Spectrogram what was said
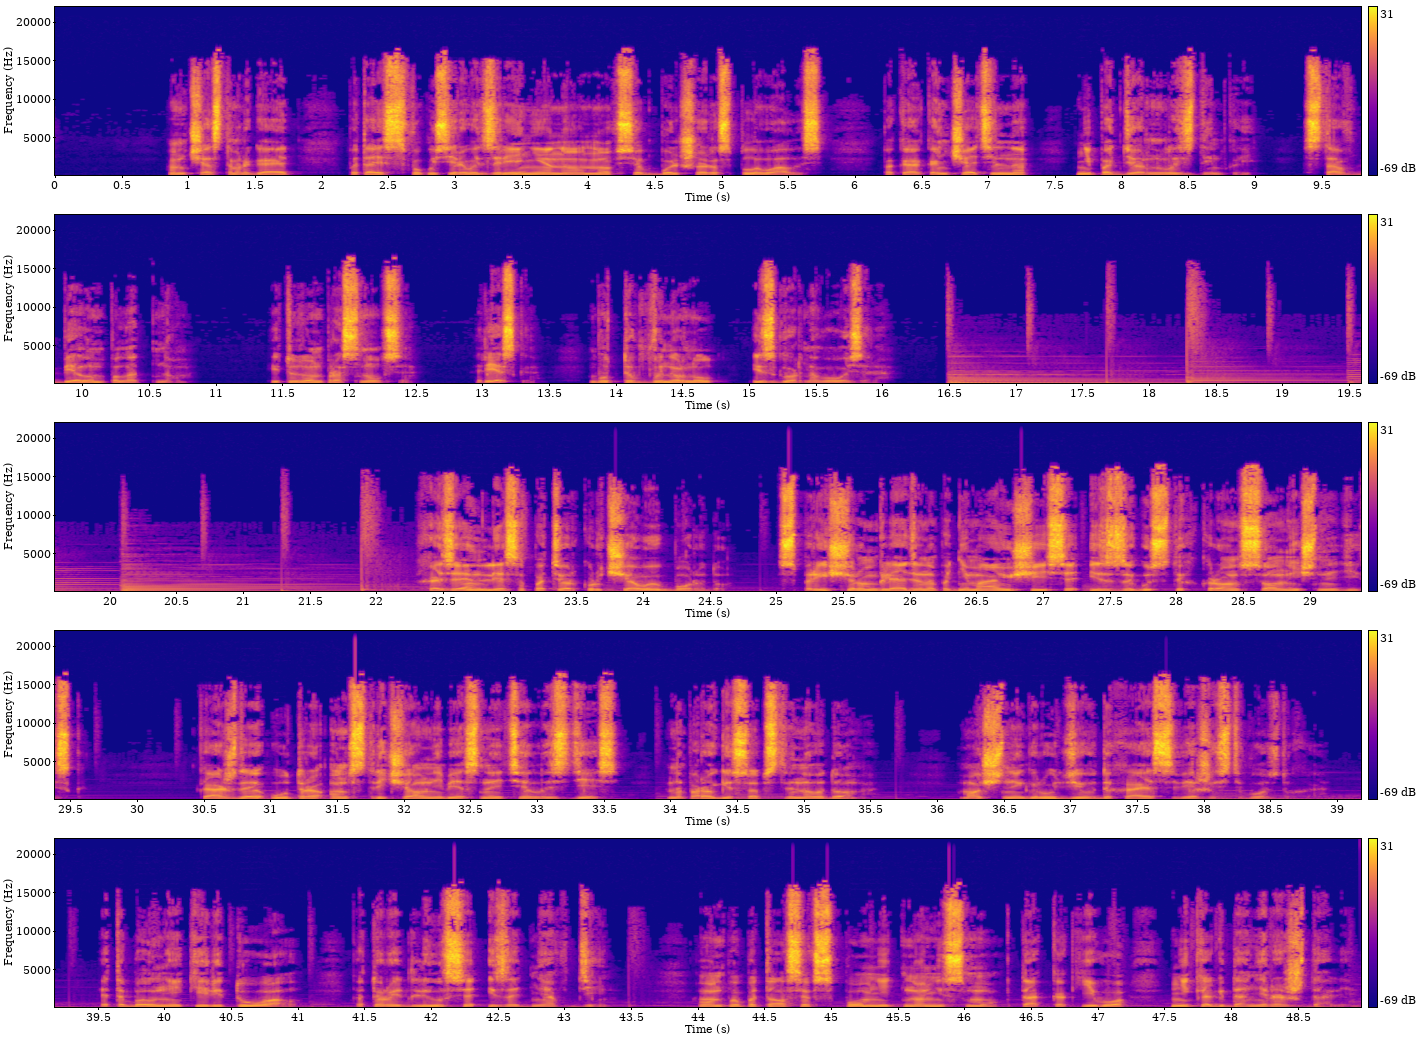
Он часто моргает, пытаясь сфокусировать зрение, но оно все больше расплывалось, пока окончательно не поддернулось дымкой, став белым полотном. И тут он проснулся. Резко, будто вынырнул из горного озера. Хозяин леса потер курчавую бороду, с прищером глядя на поднимающийся из-за густых крон солнечный диск. Каждое утро он встречал небесное тело здесь, на пороге собственного дома, мощной грудью вдыхая свежесть воздуха. Это был некий ритуал, который длился изо дня в день. Он попытался вспомнить, но не смог, так как его никогда не рождали.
